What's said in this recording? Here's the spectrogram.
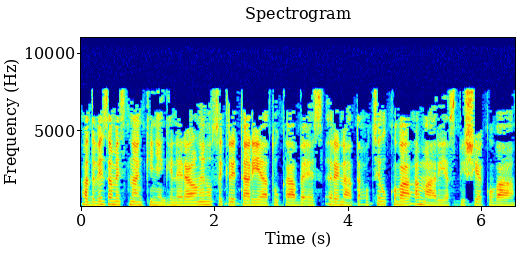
a dve zamestnankyne generálneho sekretariátu KBS Renáta Ocilková a Mária Spišiaková.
